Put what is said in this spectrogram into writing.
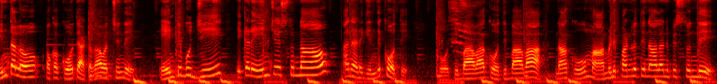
ఇంతలో ఒక కోతి అటుగా వచ్చింది. ఏంటి బుజ్జి ఇక్కడ ఏం చేస్తున్నావు? అని అడిగింది కోతి. కోతి బావా కోతి బావా నాకు మామిడి పండ్లు తినాలనిపిస్తుంది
